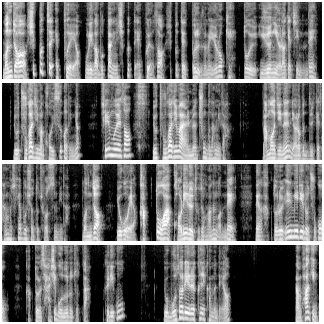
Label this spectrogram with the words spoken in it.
먼저 Shift F예요. 우리가 못 당기는 Shift F여서 Shift F를 누르면 이렇게 또 유형이 여러 가지 있는데 요 두 가지만 거의 쓰거든요. 실무에서 요 두 가지만 알면 충분합니다. 나머지는 여러분들께서 한 번씩 해보셔도 좋습니다. 먼저 요거예요. 각도와 거리를 조정하는 건데 내가 각도를 1mm로 주고 각도를 45도로 줬다. 그리고 요 모서리를 클릭하면 돼요. 다음 확인.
